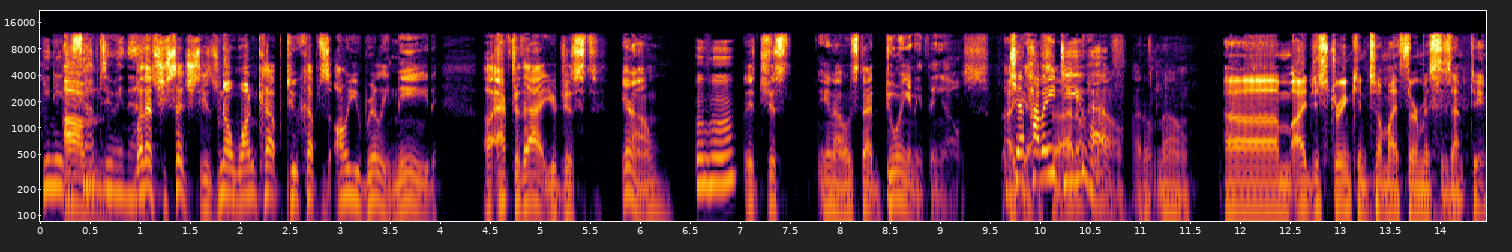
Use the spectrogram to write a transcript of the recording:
You need to stop doing that. Well, that's what she said. She says, no, one cup, two cups is all you really need. Uh, after that, you're just, you know, Mm-hmm. it's just, you know, it's not doing anything else. I Jeff, how guess. many do I you have? know. I don't know. Um, I just drink until my thermos is empty.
